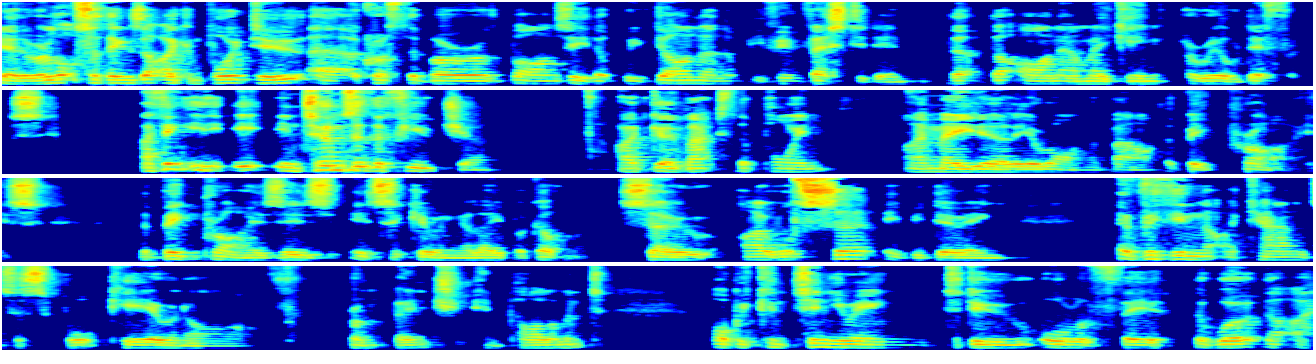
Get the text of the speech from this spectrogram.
you know, there are lots of things that I can point to uh, across the borough of Barnsley that we've done and that we've invested in that, that are now making a real difference. I think in terms of the future, I'd go back to the point I made earlier on about the big prize. The big prize is, is securing a Labour government. So I will certainly be doing everything that I can to support Keir and our front bench in Parliament. I'll be continuing to do all of the, the work that I,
